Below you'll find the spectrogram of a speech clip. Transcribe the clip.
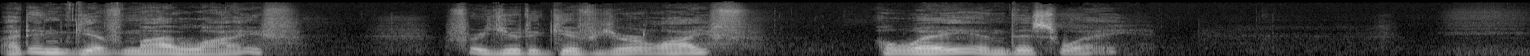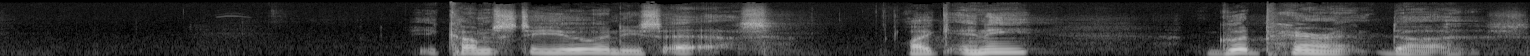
I didn't give my life for you to give your life away in this way. He comes to you and he says, like any good parent does,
